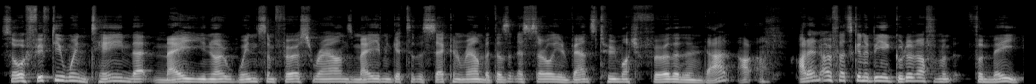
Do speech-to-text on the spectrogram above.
So a 50 win team that may, you know, win some first rounds, may even get to the second round, but doesn't necessarily advance too much further than that. I, I don't know if that's going to be good enough for me,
